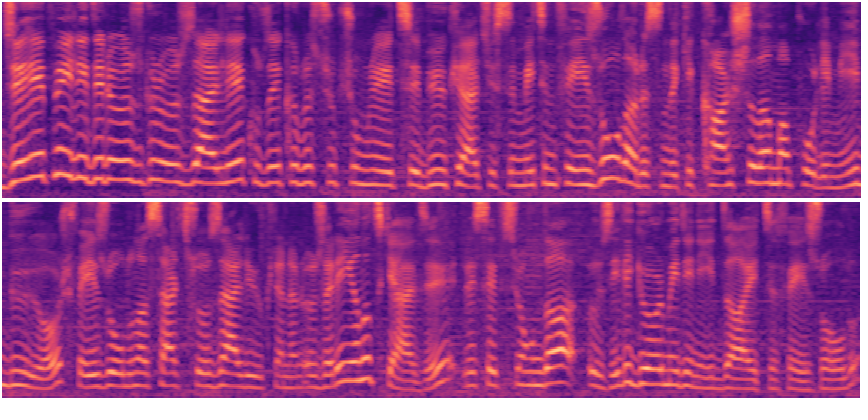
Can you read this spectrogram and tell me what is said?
CHP lideri Özgür Özel'le Kuzey Kıbrıs Türk Cumhuriyeti Büyükelçisi Metin Feyzoğlu arasındaki karşılama polemiği büyüyor. Feyzoğlu'na sert sözlerle yüklenen Özel'e yanıt geldi. Resepsiyonda Özel'i görmediğini iddia etti Feyzoğlu.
